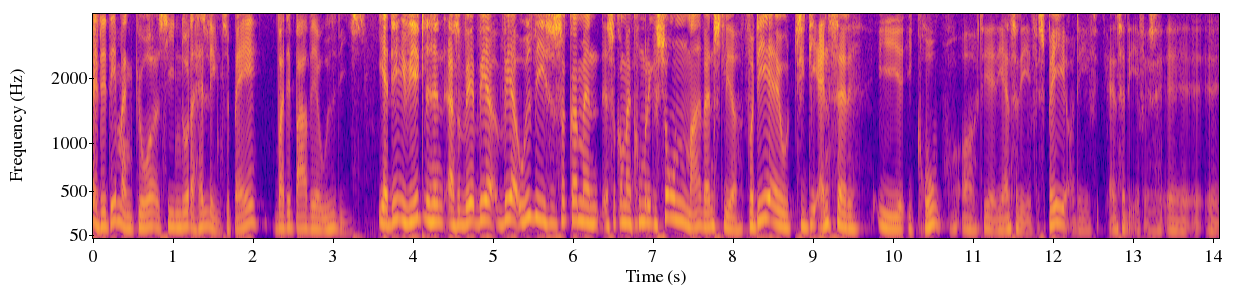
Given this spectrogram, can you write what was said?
Er det det, man gjorde at sige, nu er der halvdelen tilbage? Var det bare ved at udvise? Ja, det er i virkeligheden, altså ved, ved, ved at udvise, så gør, man, så gør man kommunikationen meget vanskeligere. For det er jo de, de ansatte i, i GRU, og det er de ansatte i FSB, og det er de ansatte i FS, øh, øh,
